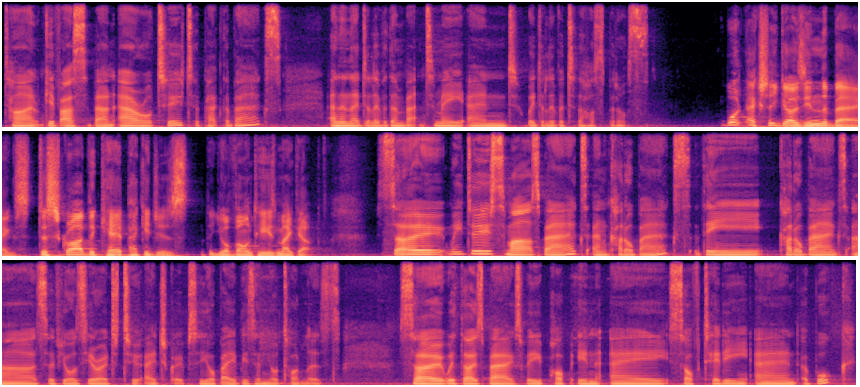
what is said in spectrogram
time, give us about an hour or two to pack the bags, and then they deliver them back to me, and we deliver to the hospitals. What actually goes in the bags? Describe the care packages that your volunteers make up. So we do smiles bags and cuddle bags. The cuddle bags are so if you're zero to two age group, so your babies and your toddlers. So with those bags, we pop in a soft teddy and a book,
